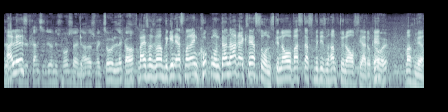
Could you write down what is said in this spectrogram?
Das, Alles? Das kannst du dir nicht vorstellen. Ja, das schmeckt so lecker. Weißt du, was wir machen? Wir gehen erstmal rein, gucken und danach erklärst du uns genau, was das mit diesen Hanfdöner auf sich hat, okay? Jawohl. Machen wir.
